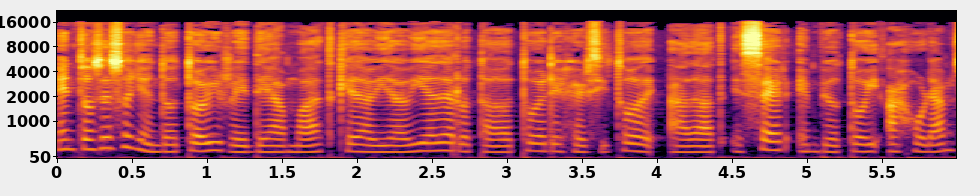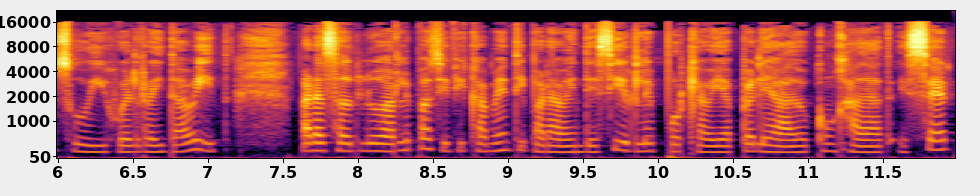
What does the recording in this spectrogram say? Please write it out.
Entonces oyendo Toi, rey de Amad, que David había derrotado a todo el ejército de Adad Eser, envió Toi a Joram, su hijo el rey David, para saludarle pacíficamente y para bendecirle, porque había peleado con Hadad Eser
